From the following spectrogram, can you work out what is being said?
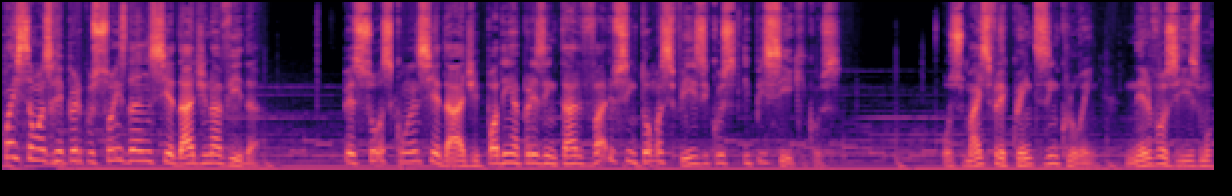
Quais são as repercussões da ansiedade na vida? Pessoas com ansiedade podem apresentar vários sintomas físicos e psíquicos. Os mais frequentes incluem nervosismo,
